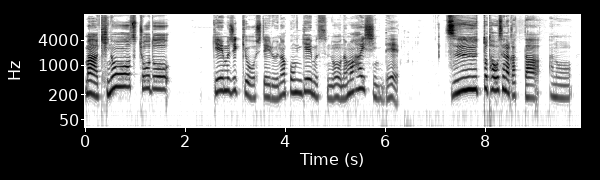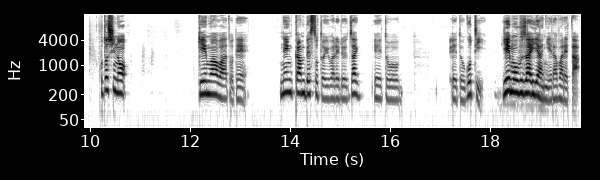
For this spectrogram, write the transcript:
まあ昨日ちょうどゲーム実況をしているうなぽんゲームスの生配信でずーっと倒せなかったあの今年のゲームアワードで年間ベストと言われるザ・えーとえー、とゴティ。ゲームオブザイヤーに選ばれた。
